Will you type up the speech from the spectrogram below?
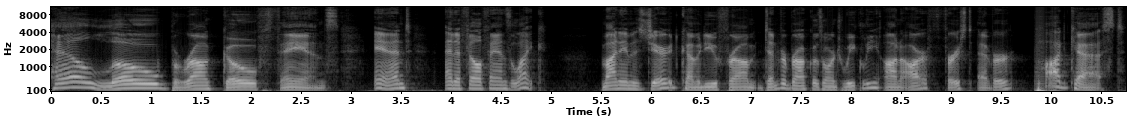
Hello, Bronco fans and NFL fans alike. My name is Jared, coming to you from Denver Broncos Orange Weekly on our first ever podcast.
